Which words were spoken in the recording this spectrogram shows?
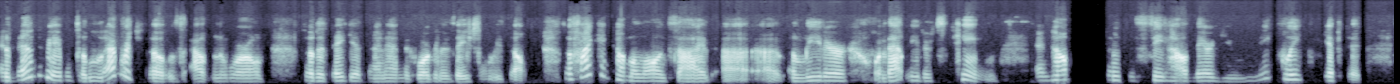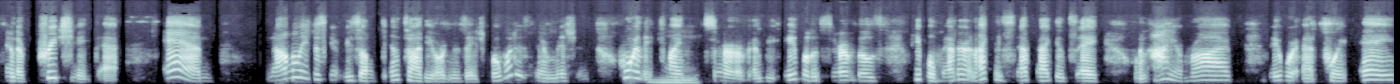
and then to be able to leverage those out in the world so that they get dynamic organizational results. So, if I can come alongside uh, a, a leader or that leader's team and help them to see how they're uniquely gifted and appreciate that, and not only just get results inside the organization, but what is their mission? Who are they trying mm. to serve and be able to serve those people better? And I can step back and say, when I arrived, they were at point A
